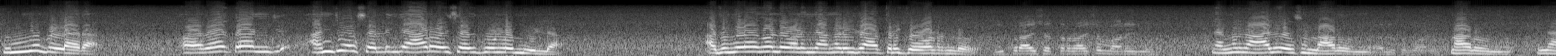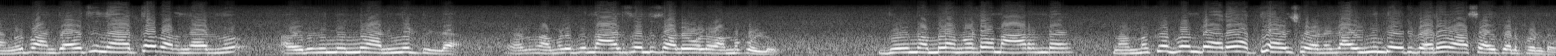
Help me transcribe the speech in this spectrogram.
കുഞ്ഞു പിള്ളേരാണ് അതൊക്കെ അഞ്ച് അഞ്ച് വയസ്സ് അല്ലെങ്കിൽ ആറ് വയസ്സ് അതുക്കുള്ളൊന്നുമില്ല അതുങ്ങളെ കൊണ്ട് വേണം ഞങ്ങൾ ഈ രാത്രിക്ക് ഓടേണ്ടത്. ഈ പ്രാവശ്യം എത്ര പ്രാവശ്യം മാറിയിരുന്നു? ഞങ്ങൾ നാല് ദിവസം മാറുന്നു. മാറുന്നു. ഞങ്ങൾ പഞ്ചായത്ത് നേരത്തെ പറഞ്ഞായിരുന്നു. അവർ ഒന്നും അണിഞ്ഞിട്ടില്ല കാരണം നമ്മളിപ്പോൾ നാല് സെന്റ് സ്ഥലമുള്ളൂ നമുക്കുള്ളൂ. ഇത് നമ്മൾ എങ്ങോട്ടാണ് മാറണ്ടേ? നമുക്കിപ്പം വേറെ അത്യാവശ്യമാണ്. ലൈവിന്റെ ഒരു വേറെ പാസ്സായി കിടപ്പുണ്ട്.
